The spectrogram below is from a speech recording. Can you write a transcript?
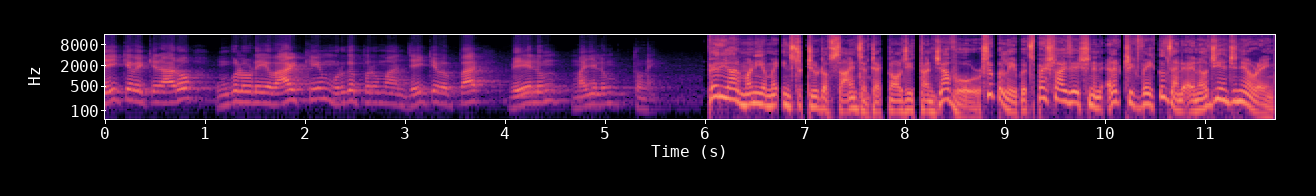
ஜெயிக்க வைக்கிறாரோ உங்களுடைய வாழ்க்கையும் முருகப்பெருமான் ஜெயிக்க வைப்பார் வேலும் மயிலும் துணை Periyar Maniamma Institute of Science and Technology, Tanjavur. AAA with specialization in electric vehicles and energy engineering.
